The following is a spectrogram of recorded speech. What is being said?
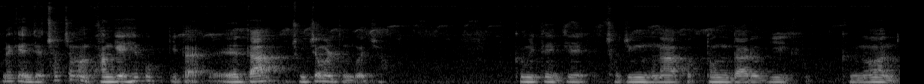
그러니까 이제 초점은 관계 회복이다에다 중점을 둔 거죠. 그 밑에 이제 조직 문화, 고통 다루기, 근원,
